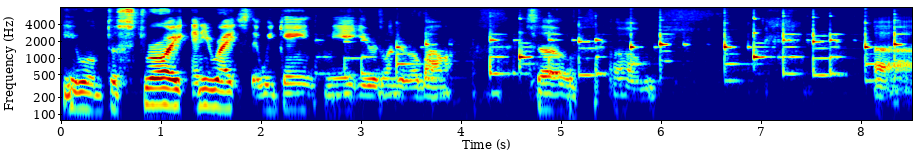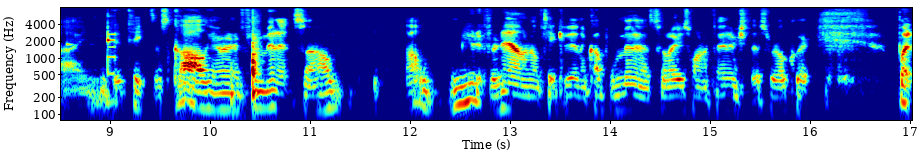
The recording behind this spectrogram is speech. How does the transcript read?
he will destroy any rights that we gained in the eight years under Obama. So um, uh, I need to take this call here in a few minutes. So I'll I'll mute it for now and I'll take it in a couple minutes. But I just want to finish this real quick. But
